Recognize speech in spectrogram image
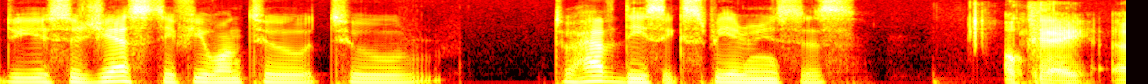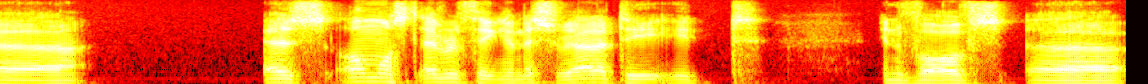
do you suggest if you want to to to have these experiences? Okay, uh, as almost everything in this reality, it involves uh,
